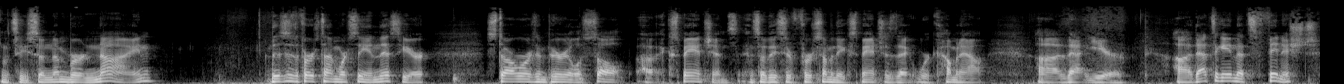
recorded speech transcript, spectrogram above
Let's see, so number nine, this is the first time we're seeing this here Star Wars Imperial Assault uh, expansions. And so these are for some of the expansions that were coming out uh, that year. Uh, that's a game that's finished,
